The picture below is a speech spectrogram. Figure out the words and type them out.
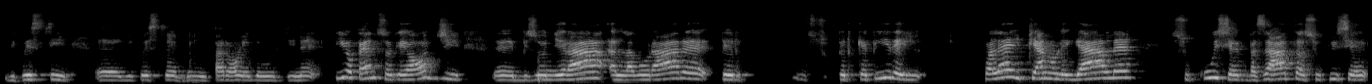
di, questi, eh, di queste mh, parole d'ordine. Io penso che oggi eh, bisognerà lavorare per, per capire il, qual è il piano legale su cui si è basata, su cui si è,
